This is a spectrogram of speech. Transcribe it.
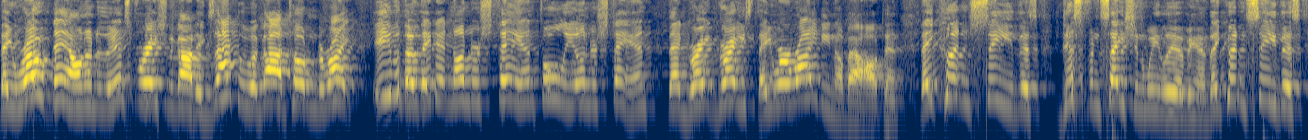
they wrote down under the inspiration of God exactly what God told them to write, even though they didn't understand, fully understand that great grace they were writing about. And they couldn't see this dispensation we live in. They couldn't see this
